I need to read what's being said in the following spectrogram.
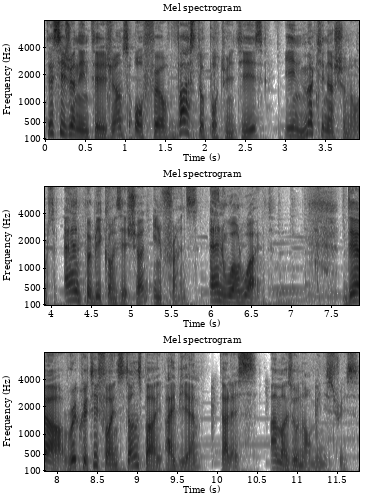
Decision intelligence offers vast opportunities in multinationals and public organizations in France and worldwide. They are recruited, for instance, by IBM, Thales, Amazon or ministries.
